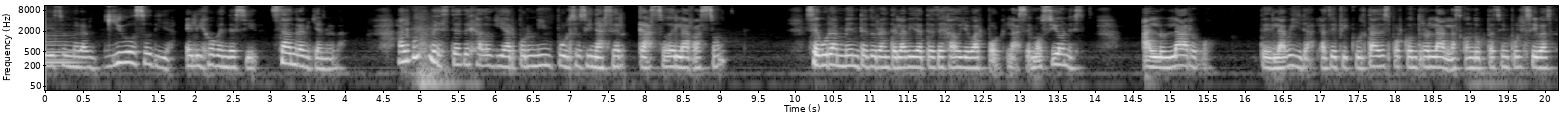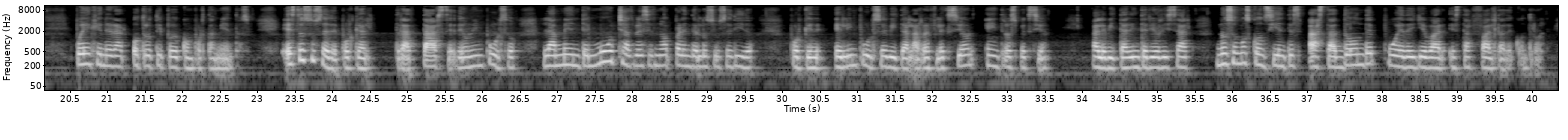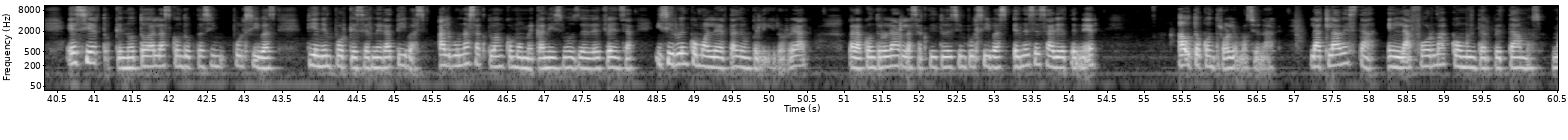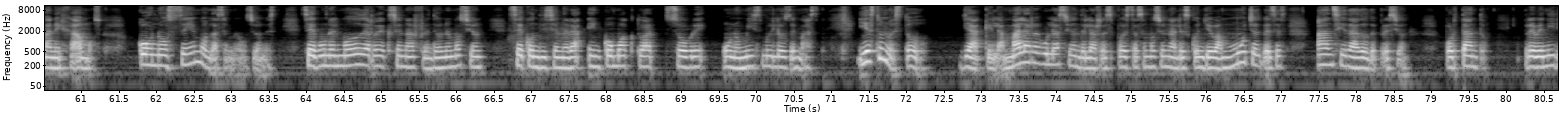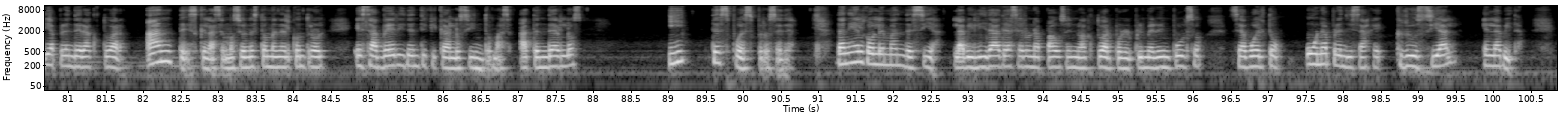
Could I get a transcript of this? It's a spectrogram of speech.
Hoy es un maravilloso día. Elijo bendecir. Sandra Villanueva. ¿Alguna vez te has dejado guiar por un impulso sin hacer caso de la razón? Seguramente durante la vida te has dejado llevar por las emociones. A lo largo de la vida, las dificultades por controlar las conductas impulsivas pueden generar otro tipo de comportamientos. Esto sucede porque al tratarse de un impulso, la mente muchas veces no aprende lo sucedido porque el impulso evita la reflexión e introspección. Al evitar interiorizar, no somos conscientes hasta dónde puede llevar esta falta de control. Es cierto que no todas las conductas impulsivas tienen por qué ser negativas. Algunas actúan como mecanismos de defensa y sirven como alerta de un peligro real. Para controlar las actitudes impulsivas es necesario tener autocontrol emocional. La clave está en la forma como interpretamos, manejamos, conocemos las emociones. Según el modo de reaccionar frente a una emoción, se condicionará en cómo actuar sobre uno mismo y los demás. Y esto no es todo, ya que la mala regulación de las respuestas emocionales conlleva muchas veces ansiedad o depresión. Por tanto, prevenir y aprender a actuar antes que las emociones tomen el control es saber identificar los síntomas, atenderlos y después proceder. Daniel Goleman decía, la habilidad de hacer una pausa y no actuar por el primer impulso se ha vuelto un aprendizaje crucial en la vida.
